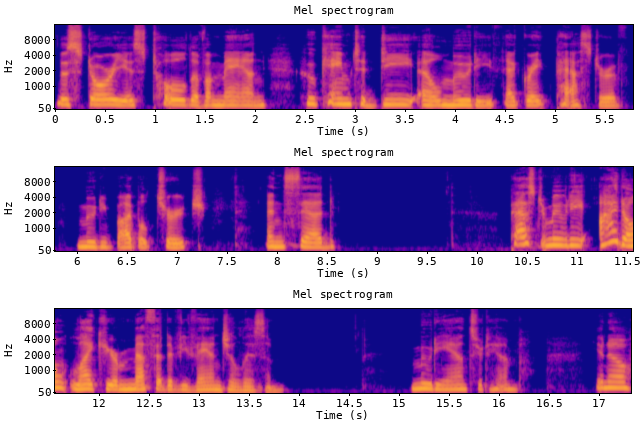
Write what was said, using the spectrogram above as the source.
The story is told of a man who came to D.L. Moody, that great pastor of Moody Bible Church, and said, Pastor Moody, I don't like your method of evangelism. Moody answered him, You know,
